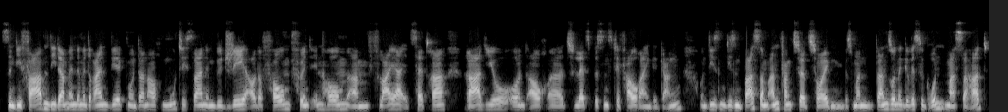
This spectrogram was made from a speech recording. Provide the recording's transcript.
sind die Farben, die da am Ende mit reinwirken und dann auch mutig sein im Budget, out of home, print in home, ähm, Flyer etc., Radio und auch äh, zuletzt bis ins TV reingegangen. Und diesen, diesen Bass am Anfang zu erzeugen, bis man dann so eine gewisse Grundmasse hat,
